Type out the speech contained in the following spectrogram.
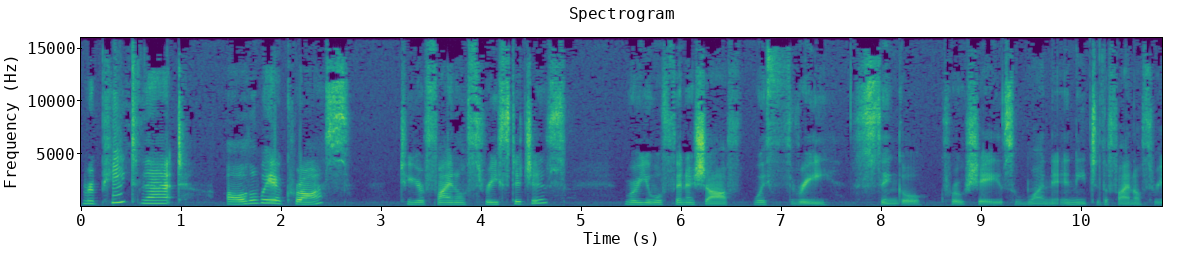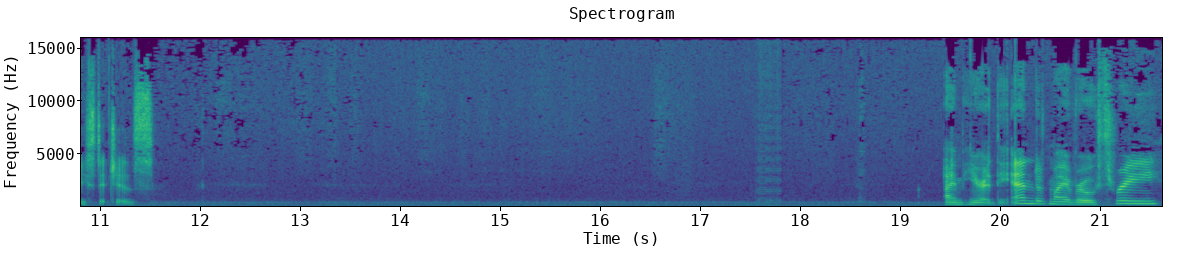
Repeat that all the way across to your final three stitches where you will finish off with three single crochets, one in each of the final three stitches. I'm here at the end of my row 3,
